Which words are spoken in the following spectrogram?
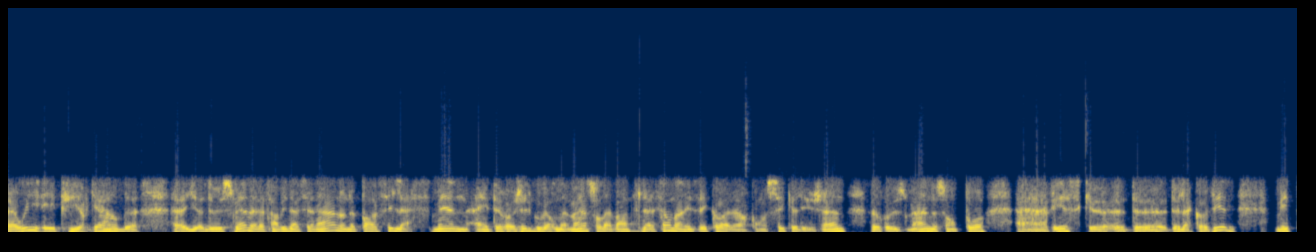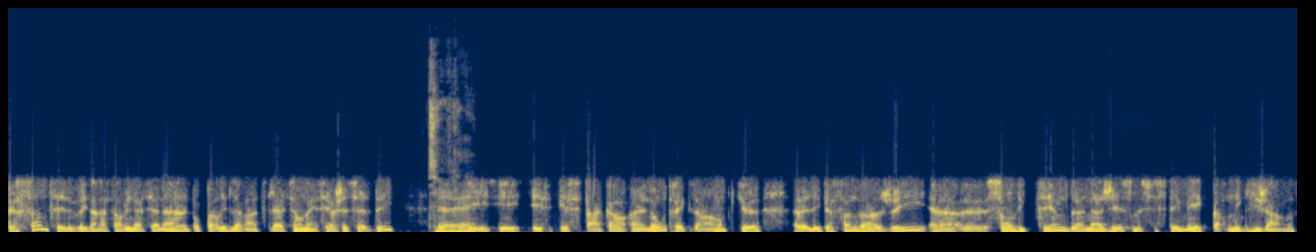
Ben oui, et puis regarde, euh, il y a deux semaines à l'Assemblée nationale, on a passé la semaine à interroger le gouvernement sur la ventilation dans les écoles, alors qu'on sait que les jeunes, heureusement, ne sont pas à risque euh, de, de la COVID. Mais personne s'est levé dans l'Assemblée nationale pour parler de la ventilation dans les CHSLD. Euh, et, et, c'est encore un autre exemple que euh, les personnes âgées euh, sont victimes d'un agisme systémique par négligence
